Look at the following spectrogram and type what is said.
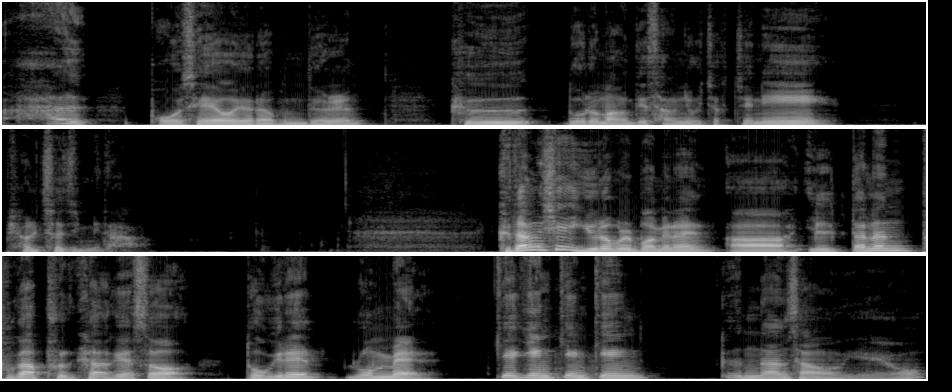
아, 보세요, 여러분들. 그 노르망디 상륙 작전이 펼쳐집니다. 그 당시에 유럽을 보면은, 아, 일단은 북아프리카에서 독일의 롬멜, 깨갱깽깽 끝난 상황이에요.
